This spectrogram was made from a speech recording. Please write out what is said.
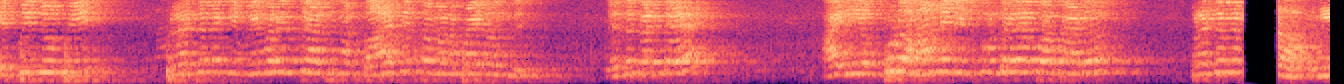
ఎత్తి చూపి ప్రజలకి వివరించాల్సిన బాధ్యత మన పైన ఉంది ఎందుకంటే ఆయన ఎప్పుడు హామీలు ఇచ్చుకుంటూనే పోతాడు ప్రజలు ఈ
